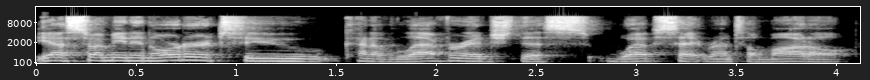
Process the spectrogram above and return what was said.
Yeah. So, I mean, in order to kind of leverage this website rental model,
